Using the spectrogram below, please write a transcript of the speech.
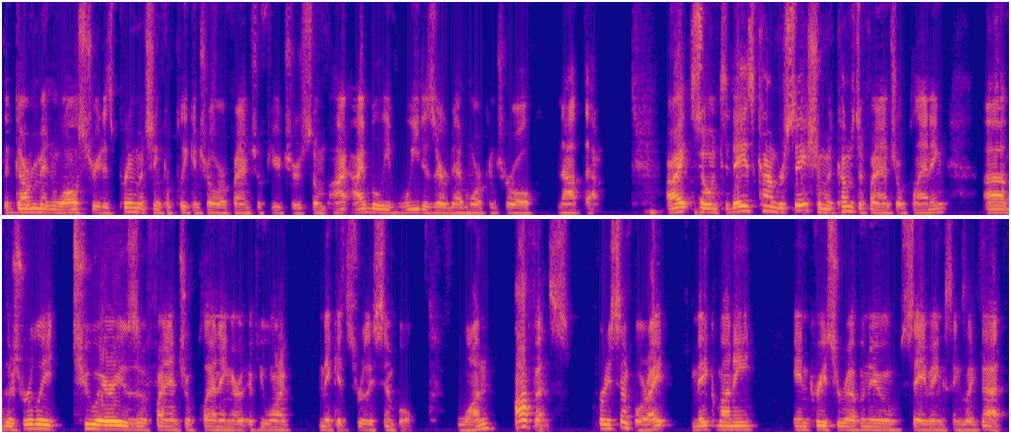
the government and Wall Street is pretty much in complete control of our financial future. So I, I believe we deserve to have more control, not them. All right, so in today's conversation, when it comes to financial planning, uh, there's really two areas of financial planning, or if you want to make it really simple. One, offense. Pretty simple, right? Make money, increase your revenue, savings, things like that.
